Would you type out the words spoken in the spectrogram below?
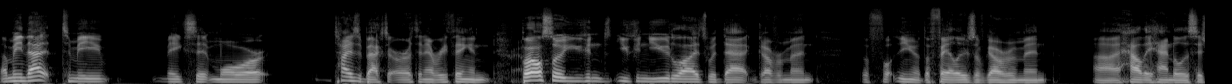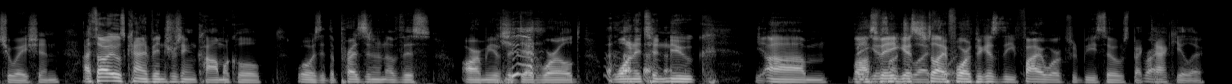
I mean, that to me makes it more ties it back to Earth and everything, and but also you can you can utilize with that government the fa- you know the failures of government. Uh, how they handle the situation. I thought it was kind of interesting and comical. What was it? The president of this army of the dead world wanted to nuke um, Las Vegas Vegas July July 4th. 4th because the fireworks would be so spectacular.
